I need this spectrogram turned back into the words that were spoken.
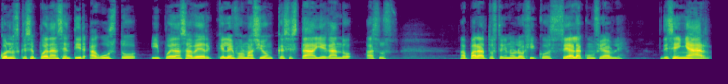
con los que se puedan sentir a gusto y puedan saber que la información que se está llegando a sus aparatos tecnológicos sea la confiable. Diseñar,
